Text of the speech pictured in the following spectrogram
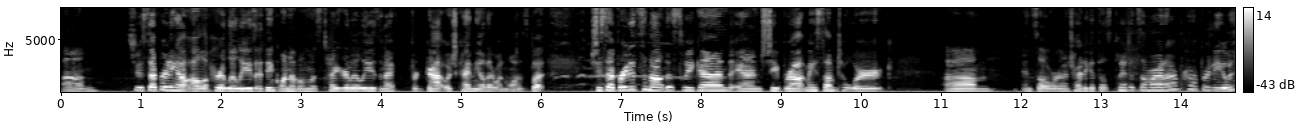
Um, she was separating out all of her lilies. I think one of them was tiger lilies and I forgot which kind the other one was, but she separated some out this weekend and she brought me some to work. Um, and so we're gonna try to get those planted somewhere on our property. It was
